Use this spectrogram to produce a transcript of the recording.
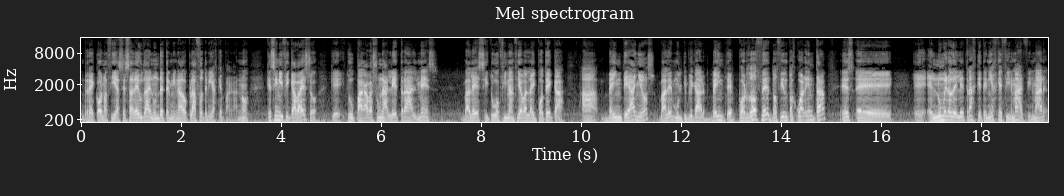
reconocías esa deuda en un determinado plazo tenías que pagar, ¿no? ¿Qué significaba eso? Que tú pagabas una letra al mes, ¿vale? Si tú financiabas la hipoteca a 20 años, ¿vale? Multiplicar 20 por 12, 240 es eh, eh, el número de letras que tenías que firmar, firmar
